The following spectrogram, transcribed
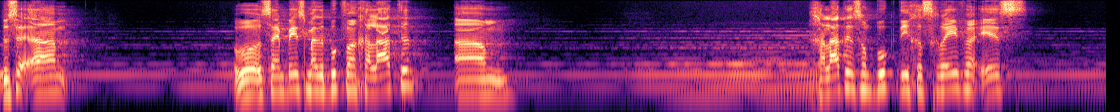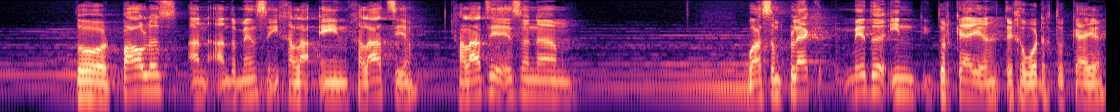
Dus ehm, we zijn bezig met het boek van Galaten. Ehm Galaten is een boek die geschreven is door Paulus aan, aan de mensen in, Gala, in Galatië. Galatië is een, ehm, was een plek midden in, Turkije, tegenwoordig Turkije.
